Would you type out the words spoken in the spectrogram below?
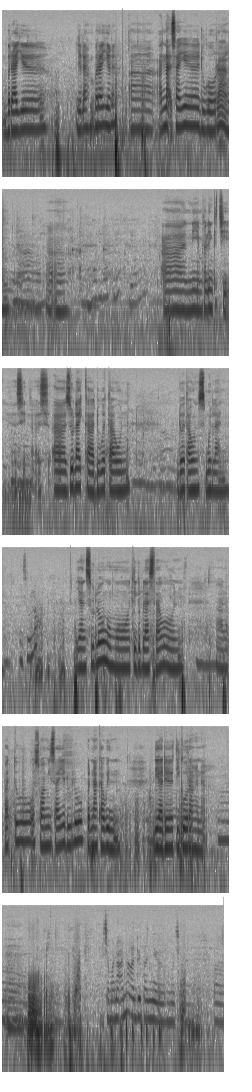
Beraya, yalah beraya lah. Uh, anak saya dua orang. Uh, uh. Uh, ni yang paling kecil uh, Zulaika dua tahun dua tahun sebulan Yang sulung? Yang sulung umur 13 tahun. Ha, lepas tu suami saya dulu pernah kahwin. Dia ada tiga orang anak. Hmm. Macam mana anak ada tanya macam uh,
